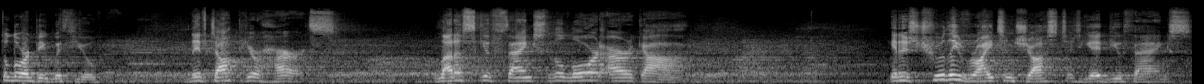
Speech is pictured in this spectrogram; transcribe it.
The Lord be with you. Lift up your hearts. Let us give thanks to the Lord our God. It is truly right and just to give you thanks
